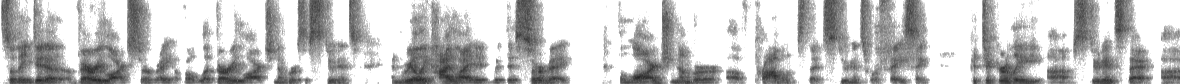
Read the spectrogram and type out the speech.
so they did a, a, very large survey of a very large numbers of students and really highlighted with this survey the large number of problems that students were facing particularly um, students that uh,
